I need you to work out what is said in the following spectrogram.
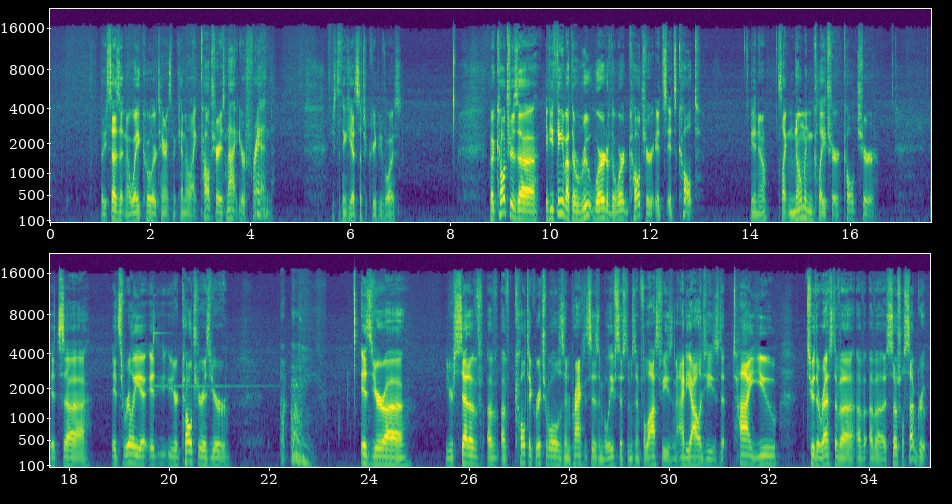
but he says it in a way cooler Terence McKenna like culture is not your friend I used to think he had such a creepy voice but culture is uh if you think about the root word of the word culture it's it's cult you know it's like nomenclature culture it's uh, it's really it, your culture is your is your uh, your set of, of, of cultic rituals and practices and belief systems and philosophies and ideologies that tie you to the rest of a of, of a social subgroup.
